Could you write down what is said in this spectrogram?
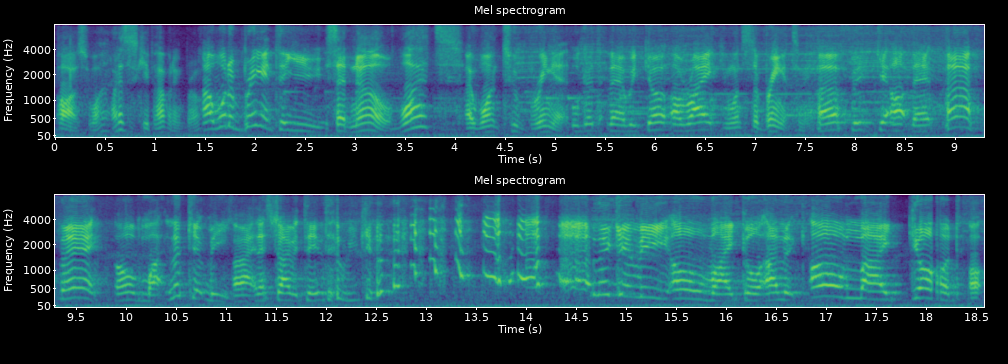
Pause. What? Why does this keep happening, bro? I want to bring it to you." He said no. What? I want to bring it. We'll go. there we go. All right. He wants to bring it to me. Perfect. Get up there. Perfect. Oh my. Look at me. All right. Let's drive it to. There we go. look at me. Oh my god. I look. Oh my god. Oh.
